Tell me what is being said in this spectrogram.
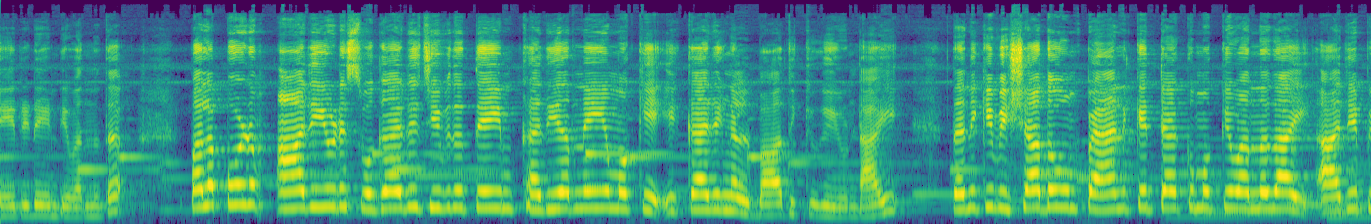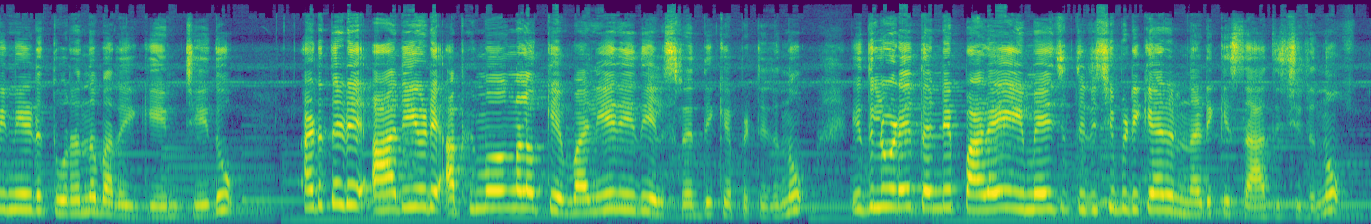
നേരിടേണ്ടി വന്നത്. പലപ്പോഴും ആര്യയുടെ സ്വകാര്യ ജീവിതത്തെയും കരിയറിനെയും ഒക്കെ ഇക്കാര്യങ്ങൾ ബാധിക്കുകയുണ്ടായി. തനിക്ക് വിഷാദവും പാനിക് അറ്റാക്കും ഒക്കെ വന്നതായി ആര്യ പിന്നീട് തുറന്നു പറയുകയും ചെയ്തു. അടുത്തിടെ ആര്യയുടെ അഭിമുഖങ്ങളൊക്കെ വലിയ രീതിയിൽ ശ്രദ്ധിക്കപ്പെട്ടിരുന്നു. ഇതിലൂടെ തന്റെ പഴയ ഇമേജ് തിരിച്ചുപിടിക്കാനും നടിക്ക് സാധിച്ചിരുന്നു.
